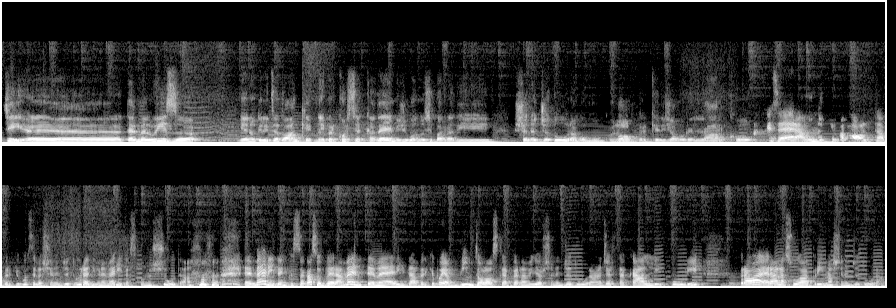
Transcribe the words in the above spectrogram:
Sì, eh, Thelma e Louise viene utilizzato anche nei percorsi accademici quando si parla di sceneggiatura comunque, no? Perché diciamo che l'arco... Anche se era eh, una del- prima volta, perché questa è la sceneggiatura di un'emerita sconosciuta. e merita, in questo caso veramente merita, perché poi ha vinto l'Oscar per la miglior sceneggiatura, una certa Calli Curi, però era la sua prima sceneggiatura.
